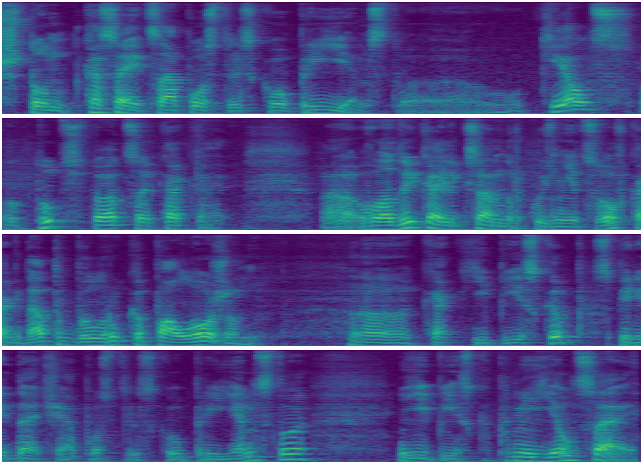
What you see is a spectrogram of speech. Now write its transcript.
что касается апостольского преемства у Келс, тут ситуация какая. Э, владыка Александр Кузнецов когда-то был рукоположен как епископ с передачей апостольского преемства епископами Елцая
